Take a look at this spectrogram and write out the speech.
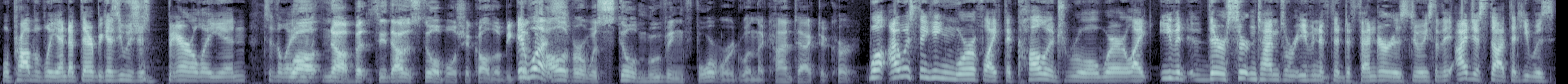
will probably end up there because he was just barreling in to the lane. Well, no, but see, that was still a bullshit call though because Tolliver was still moving forward when the contact occurred. Well, I was thinking more of like the college rule where like even there are certain times where even if the defender is doing something, I just thought that he was,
